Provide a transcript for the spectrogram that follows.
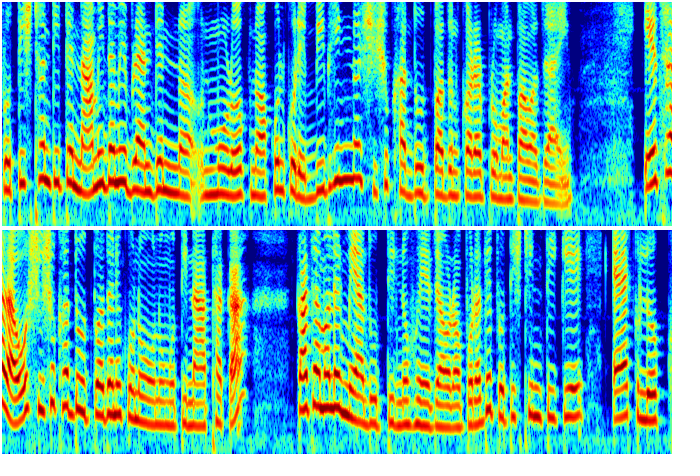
প্রতিষ্ঠানটিতে নামি দামি ব্র্যান্ডের মোড়ক নকল করে বিভিন্ন শিশু খাদ্য উৎপাদন করার প্রমাণ পাওয়া যায়। এছাড়াও শিশু খাদ্য উৎপাদনে কোনো অনুমতি না থাকা, কাঁচামালের মেয়াদ উত্তীর্ণ হয়ে যাওয়ার অপরাধে প্রতিষ্ঠানটিকে এক লক্ষ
